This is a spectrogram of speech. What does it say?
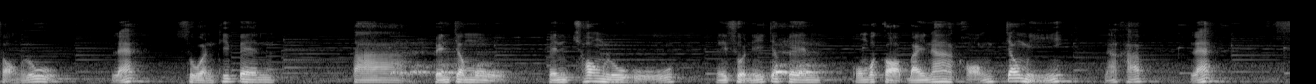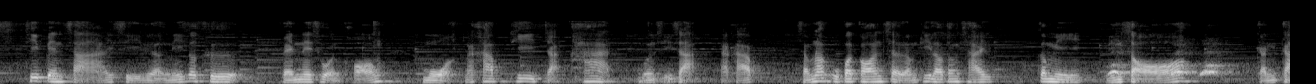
2 ลูก และส่วนที่เป็นตา เป็นจมูก เป็นช่องรูหู ในส่วนนี้จะเป็น องค์ประกอบใบหน้าของเจ้าหมีนะครับ และที่เป็นสายสีเหลืองนี้ก็คือ เป็นในส่วนของหมวกนะครับที่จะคาดบนศีรษะนะครับสำหรับอุปกรณ์เสริมที่เราต้องใช้ก็มีดินสอ กันไก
